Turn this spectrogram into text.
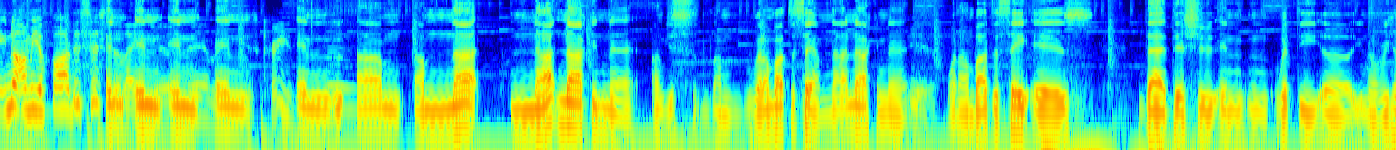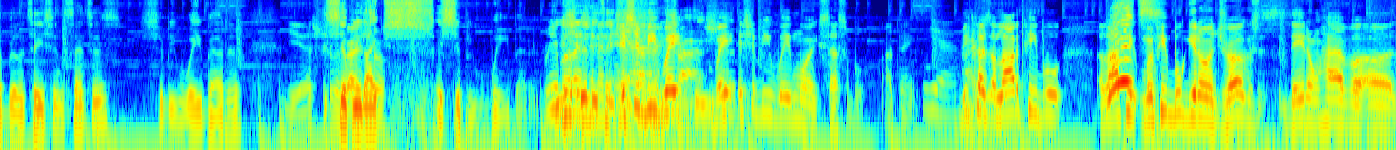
You know, I'm your father's sister." and like, and you know and? Like, and it's crazy. and um, I'm not not knocking that. I'm just I'm what I'm about to say. I'm not knocking that. Yeah. What I'm about to say is that there should in, in with the uh, you know rehabilitation centers should be way better. Yeah, that's It true. should be like true. shh, it should be way better. Rehabilitation and it should be Yeah, way, way it should be way more accessible. I think Yeah. because a lot of people, a lot What? of people, when people get on drugs, they don't have a uh,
